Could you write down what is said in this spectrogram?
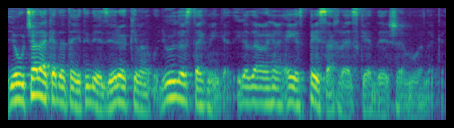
jó cselekedeteit idézi örökkévaló, hogy üldöztek minket. Igazából nekem egész Pészakra ez kérdésem volt nekem.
